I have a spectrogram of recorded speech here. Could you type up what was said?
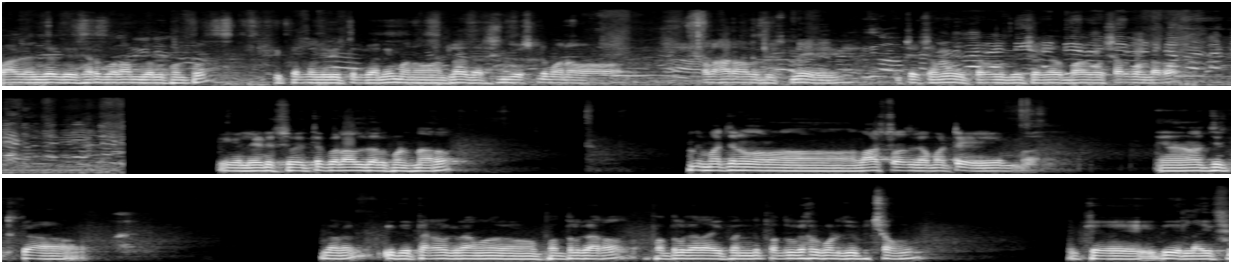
బాగా ఎంజాయ్ చేశారు గులాం చల్లుకుంటూ ఈ పిల్లల యూతులు కానీ మనం అట్లా దర్శనం చేసుకుని మనం పలహారాలు తీసుకుని వచ్చేసాము. ఈ పిల్లలు చూసే బాగా హుషారుగా ఉన్నారు. ఇక లేడీస్ అయితే గులాలు చల్లుకుంటున్నారు నిమజ్జనం లాస్ట్ రోజు కాబట్టి ఎనర్జెటిక్గా ఇది పెరల గ్రామం పంతులు గారు పంతులు గారు అయిపోయింది. పంతులు గారు కూడా చూపించాము. ఓకే ఇది లైఫ్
